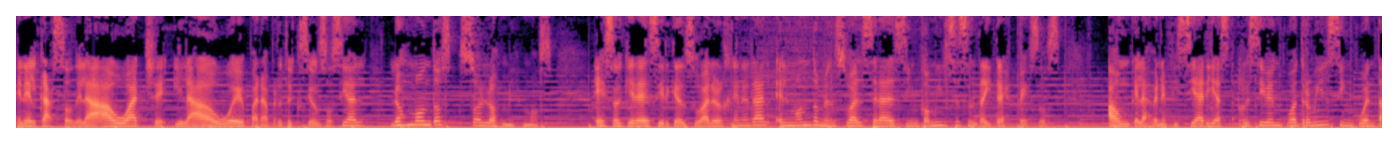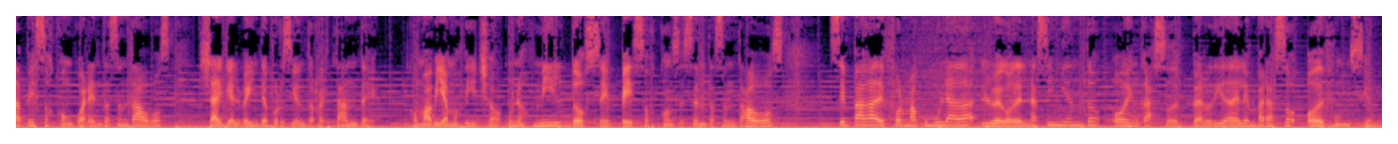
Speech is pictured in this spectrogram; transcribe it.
En el caso de la AUH y la AUE para protección social, los montos son los mismos. Eso quiere decir que en su valor general el monto mensual será de 5.063 pesos, aunque las beneficiarias reciben 4.050 pesos con 40 centavos, ya que el 20% restante, como habíamos dicho, unos 1.012 pesos con 60 centavos, se paga de forma acumulada luego del nacimiento o en caso de pérdida del embarazo o de función.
